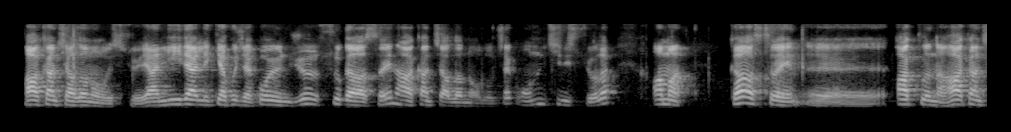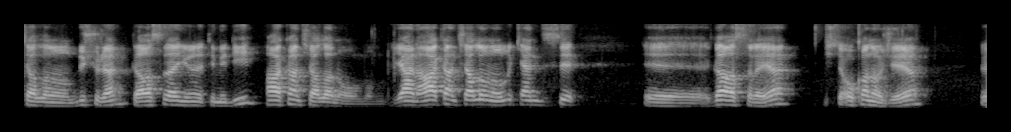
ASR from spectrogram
Hakan Çalhanoğlu istiyor. Yani liderlik yapacak oyuncu su Galatasaray'ın Hakan Çalhanoğlu olacak. Onun için istiyorlar. Ama Galatasaray'ın e, aklına Hakan Çalhanoğlu'nu düşüren Galatasaray yönetimi değil Hakan Çalhanoğlu. Yani Hakan Çalhanoğlu kendisi e, Galatasaray'a işte Okan Hoca'ya e,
